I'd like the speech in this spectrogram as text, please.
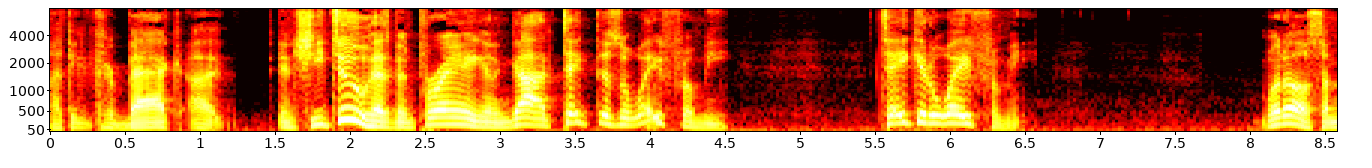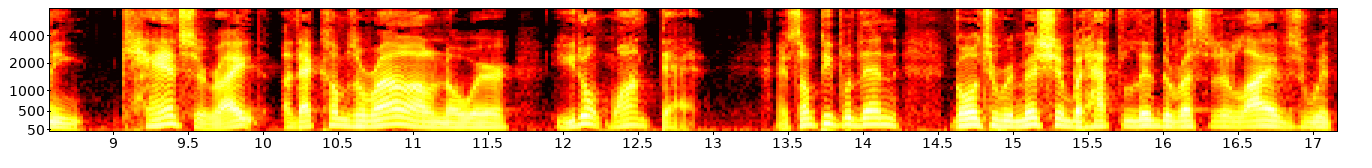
I think her back, uh, and she too has been praying and God, take this away from me. Take it away from me. What else? I mean, cancer, right? Uh, that comes around out of nowhere. You don't want that. And some people then go into remission but have to live the rest of their lives with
